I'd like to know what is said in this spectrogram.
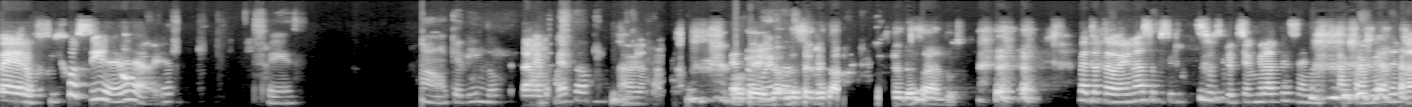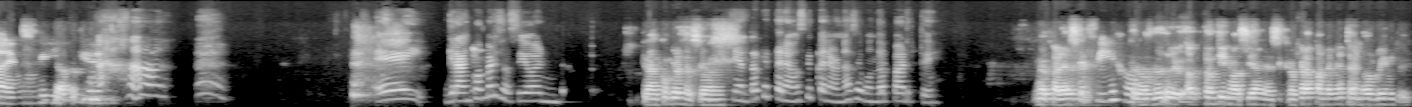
Pero fijo, sí, debe de haber. Sí. No, qué lindo. También, la verdad. Beso, ok, lo, lo besos. estoy pensando. lo estoy pensando. Beto, te doy una suscri- suscripción gratis en, a cambio de la de Movie. que- Ey, gran conversación. Gran conversación, Siento que tenemos que tener una segunda parte. me parece. fijo. Tenemos que hacer a- continuaciones y creo que la pandemia también nos rinde.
